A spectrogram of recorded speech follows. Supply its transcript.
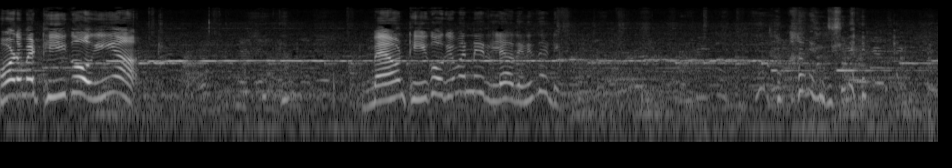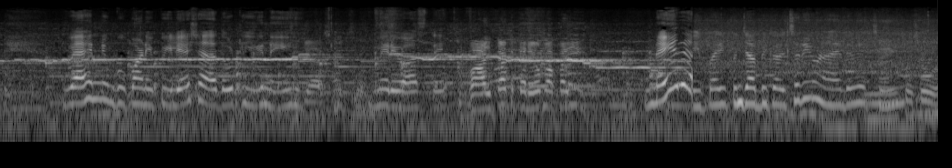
ਹੁਣ ਮੈਂ ਠੀਕ ਹੋ ਗਈ ਆ। ਮੈਂ ਹੁਣ ਠੀਕ ਹੋ ਗਈ ਮੈਂ ਨਹੀਂ ਲਿਆ ਦੇਣੀ ਤੁਹਾਡੀ। ਵੈਸੇ ਨਿੰਬੂ ਪਾਣੀ ਪੀ ਲਿਆ ਸ਼ਾਇਦ ਉਹ ਠੀਕ ਨਹੀਂ ਮੇਰੇ ਵਾਸਤੇ। ਆਵਾਜ਼ ਘੱਟ ਕਰਿਓ ਪਾਪਾ ਜੀ। ਨਹੀਂ ਰਹੀ ਭਾਈ ਪੰਜਾਬੀ ਕਲਚਰ ਹੀ ਹੋਣਾ ਇਹਦੇ ਵਿੱਚ। ਨਹੀਂ ਕੁਝ ਹੋਰ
